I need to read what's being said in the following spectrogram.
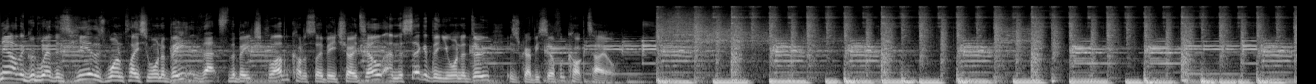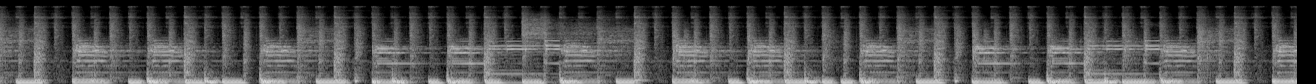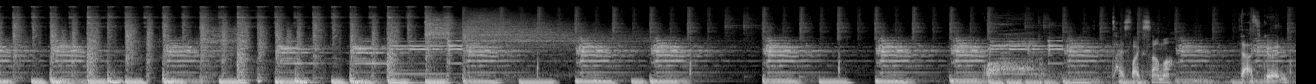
Now the good weather's here, there's one place you want to be, that's the Beach Club, Cottesloe Beach Hotel, and the second thing you want to do is grab yourself a cocktail. Tastes like summer. That's good.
